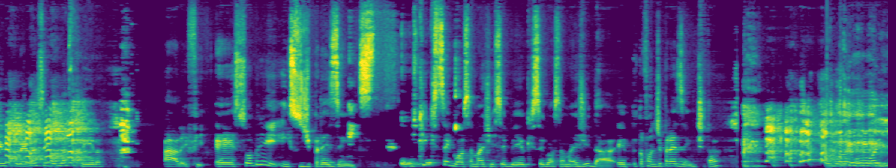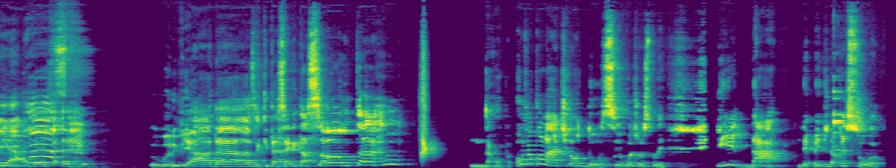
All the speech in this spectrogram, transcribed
em plena segunda-feira. Aleph, é, sobre isso de presentes, o que, que você gosta mais de receber e o que você gosta mais de dar? Eu tô falando de presente, tá? Humor, humor e piadas. Humor e piadas, a quinta série tá solta. Não, ou chocolate, ou doce, eu gosto de doce também. E dá, depende da pessoa.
